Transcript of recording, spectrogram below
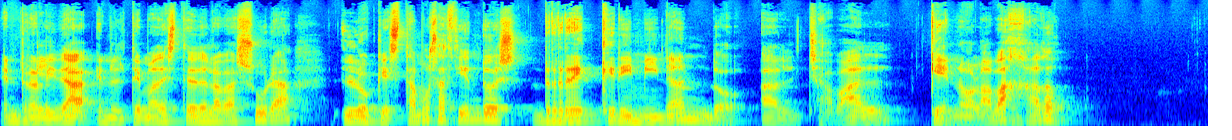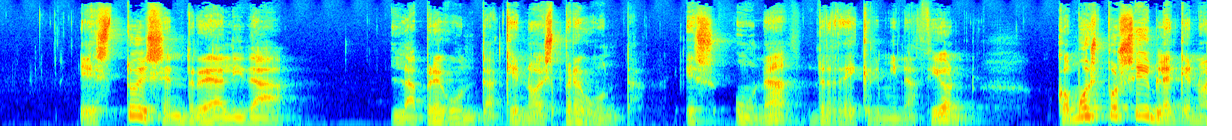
En realidad, en el tema de este de la basura, lo que estamos haciendo es recriminando al chaval que no la ha bajado. Esto es en realidad la pregunta, que no es pregunta, es una recriminación. ¿Cómo es posible que no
